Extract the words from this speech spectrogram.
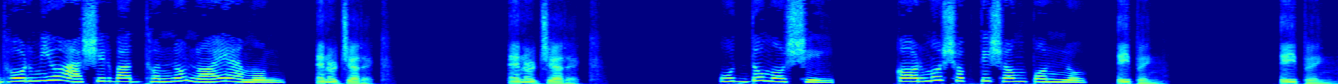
ধর্মীয় আশীর্বাদধন্য নয় এমন। Energetic, energetic, উদ্যমশীল কর্মশক্তি সম্পন্ন এইপেং এইপেং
